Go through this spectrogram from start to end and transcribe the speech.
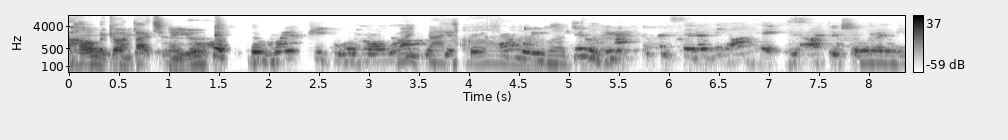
oh, we're going back to New York. The right people will go along Right with back. this. They Oh, always do. You have to consider the optics. The optics or whatever we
